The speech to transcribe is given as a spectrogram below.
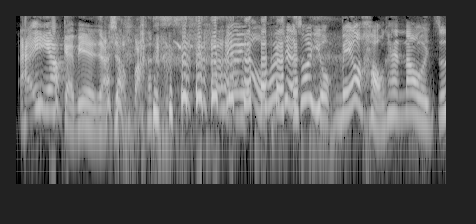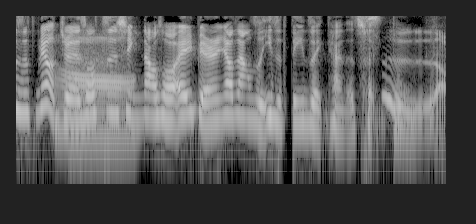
还硬要改变人家想法。因为我会觉得说有没有好看到我，就是没有觉得说自信到说，哎，别人要这样子一直盯着你看的程度。是哦，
